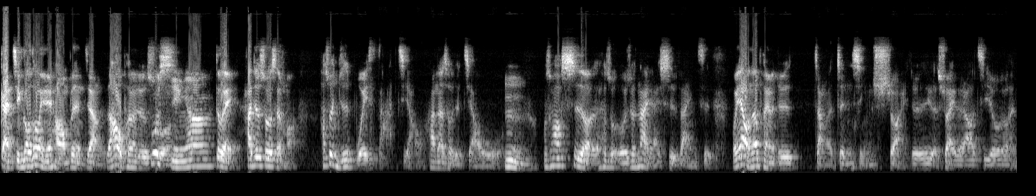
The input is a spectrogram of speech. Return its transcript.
感情沟通里面好像不能这样。然后我朋友就说，不，行啊，对，他就说什么？他说你就是不会撒娇，他那时候就教我。嗯，我说哦是哦，他说我说那你来示范一次。我讲我那朋友就是长得真心帅，就是一个帅哥，然后肌肉又很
